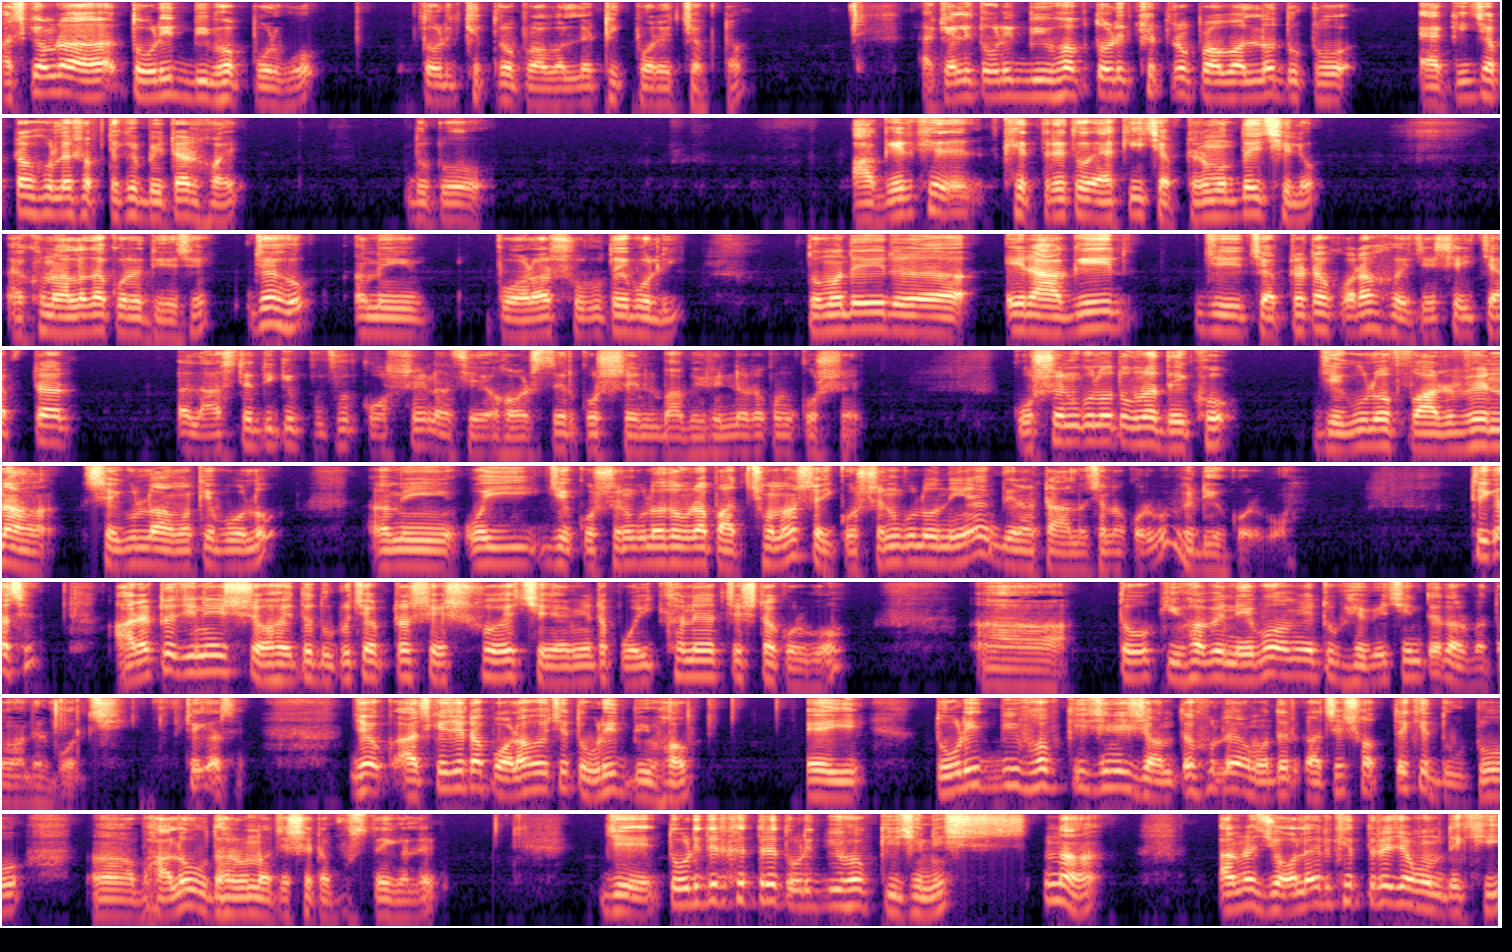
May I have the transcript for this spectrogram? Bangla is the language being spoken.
আজকে আমরা তড়িৎ বিভব পড়ব। তড়িৎ ক্ষেত্র প্রাবল্যের ঠিক পরের চ্যাপ্টার অ্যাকচুয়ালি তড়িৎ বিভব, তড়িৎ ক্ষেত্র প্রাবল্য দুটো একই চ্যাপ্টার হলে সব থেকে বেটার হয়। দুটো আগের ক্ষে- ক্ষেত্রে তো একই চ্যাপ্টার মধ্যেই ছিল। এখন আলাদা করে দিয়েছে। যাই হোক, আমি পড়ার শুরুতে বলি, তোমাদের এর আগের যে চ্যাপ্টারটা করা হয়েছে, সেই চ্যাপ্টার লাস্টের দিকে প্রচুর কোশ্চেন আছে হর্সের কোশ্চেন বা বিভিন্ন রকম কোশ্চেন কোশ্চেনগুলো তোমরা দেখো, যেগুলো পারবে না, সেগুলো আমাকে বলো। আমি ওই যে কোশ্চেনগুলো তোমরা পাচ্ছ না, সেই কোশ্চেনগুলো নিয়ে একদিন একটা আলোচনা করব ভিডিও করব। ঠিক আছে? আর একটা জিনিস, হয়তো দুটো চ্যাপ্টার শেষ হয়েছে, আমি একটা পরীক্ষা নেওয়ার চেষ্টা করব। তো কীভাবে নেব আমি একটু ভেবে চিন্তে তারপর তোমাদের বলছি। ঠিক আছে? যাই হোক আজকে যেটা পড়া হয়েছে তড়িৎ বিভব, এই তড়িৎ বিভব কি জিনিস জানতে হলে আমাদের কাছে সব থেকে দুটো ভালো উদাহরণ আছে সেটা বুঝতে গেলে। যে তড়িতের ক্ষেত্রে তড়িৎ বিভব কি জিনিস? না, আমরা জলের ক্ষেত্রে যেমন দেখি,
